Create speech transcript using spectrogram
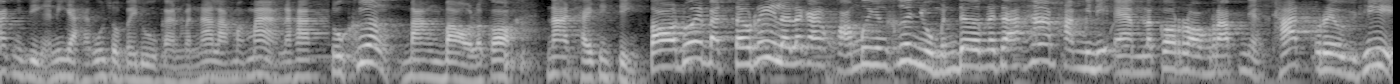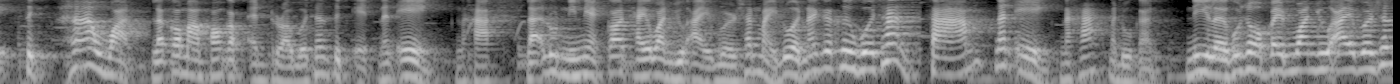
ากๆจริงๆอันนี้อยากให้คุณผู้ชมไปดูกันมันน่ารักมากๆนะคะ ตัวเครื่องบางเบาแล้วก็น่าใช้จริง ๆ ต่อด้วยแบตเตอรี่เลยละกันขวามือยังขึ้นอยู่เหมือนเดิมนะจ๊ะ5,000มิลลิแอมแล้วก็รองรับเนี่ยชาร์จเร็วอยู่ที่ 15 วัตต์ แล้วก็มาพร้อมกับ Android เวอร์ชัน11 นั่นเองนะคะ และรุ่นนี้เนี่ยก็ใช้ One UI เวอร์ชันใหม่ด้วย นั่นก็คือเวอร์ชัน3 นั่นเองนะคะ มาดูกัน นี่เลยคุณผู้ชมเป็น One UI เวอร์ชัน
